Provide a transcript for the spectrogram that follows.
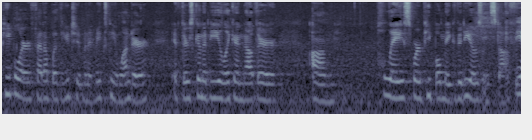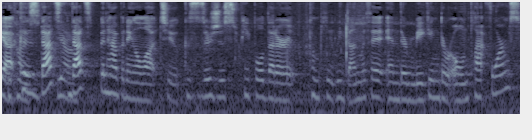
people are fed up with YouTube, and it makes me wonder if there's gonna be like another um, place where people make videos and stuff. yeah because that's yeah. that's been happening a lot too because there's just people that are completely done with it and they're making their own platforms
